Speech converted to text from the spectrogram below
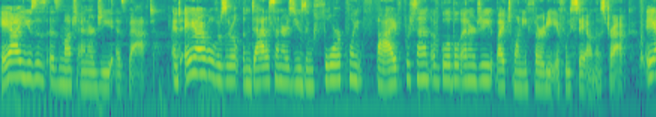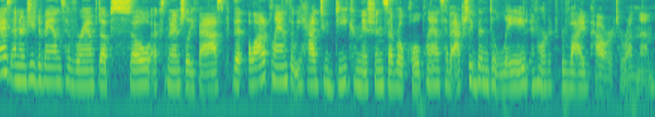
AI uses as much energy as that. And AI will result in data centers using 4.5% of global energy by 2030 if we stay on this track. AI's energy demands have ramped up so exponentially fast that a lot of plans that we had to decommission several coal plants have actually been delayed in order to provide power to run them.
